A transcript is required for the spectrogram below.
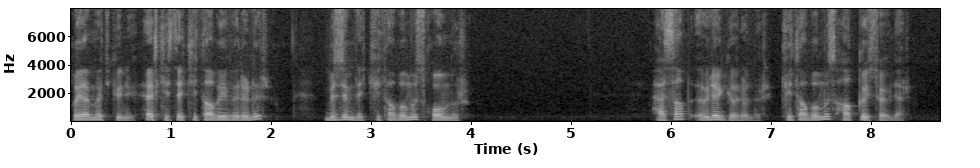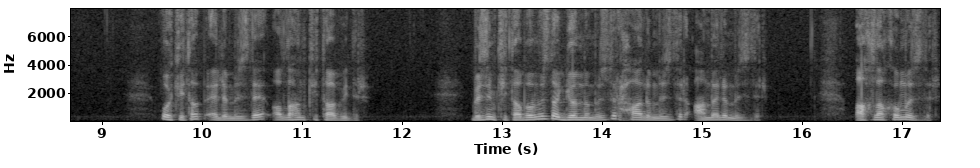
Kıyamet günü herkese kitabı verilir. Bizim de kitabımız konur. Hesap öyle görülür. Kitabımız hakkı söyler. O kitap elimizde Allah'ın kitabıdır. Bizim kitabımız da gönlümüzdür, halimizdir, amelimizdir. Ahlakımızdır.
